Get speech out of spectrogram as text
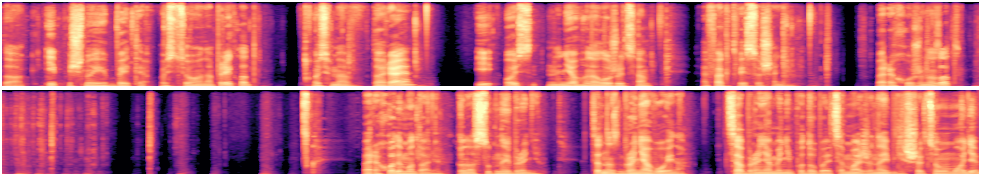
Так, і почну їх бити. Ось цього, наприклад. Ось вона вдаряє, і ось на нього наложується ефект висушення. Переходжу назад. Переходимо далі до наступної броні. Це в нас броня воїна. Ця броня мені подобається майже найбільше в цьому моді.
